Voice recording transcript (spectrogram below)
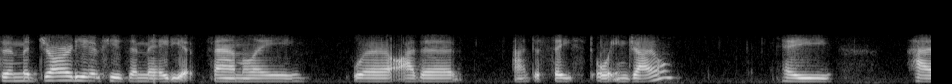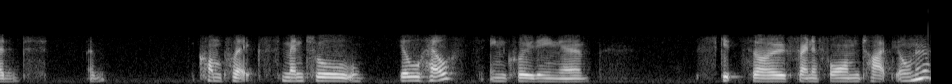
The majority of his immediate family were either uh, deceased or in jail. He had a complex mental ill health, including a schizophreniform type illness.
